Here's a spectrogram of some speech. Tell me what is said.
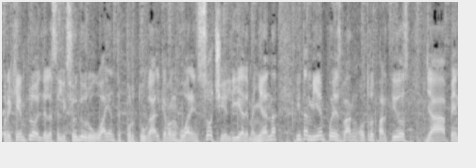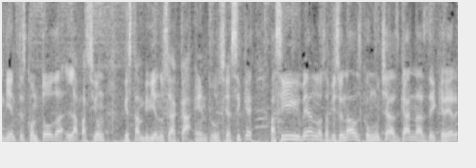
por ejemplo, el de la selección de Uruguay ante Portugal, que van a jugar en Sochi el día de mañana, y también pues van otros partidos ya pendientes con toda la pasión que están viviéndose acá en Rusia. Así que así vean los aficionados con muchas ganas de querer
